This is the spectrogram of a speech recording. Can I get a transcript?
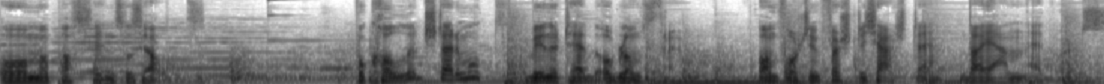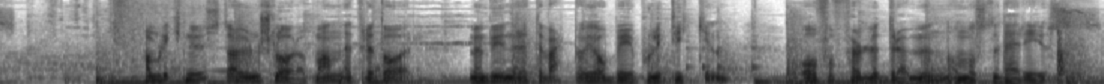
og med å passe inn sosialt. På college, derimot, begynner Ted å blomstre, og han får sin første kjæreste, Diane Edwards. Han blir knust da hun slår opp med han etter et år, men begynner etter hvert å jobbe i politikken og forfølge drømmen om å studere juss.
